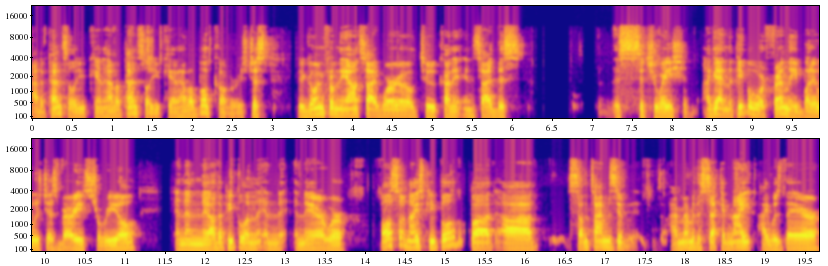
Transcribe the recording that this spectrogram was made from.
had a pencil, you can't have a pencil, you can't have a book cover. It's just you're going from the outside world to kind of inside this this situation. Again, the people were friendly, but it was just very surreal. And then the other people in in, in there were also nice people, but uh, sometimes I remember the second night I was there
